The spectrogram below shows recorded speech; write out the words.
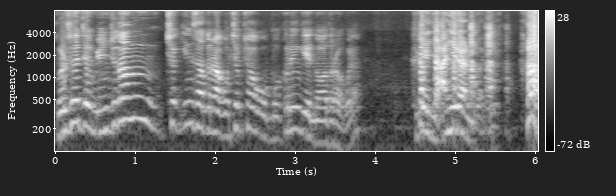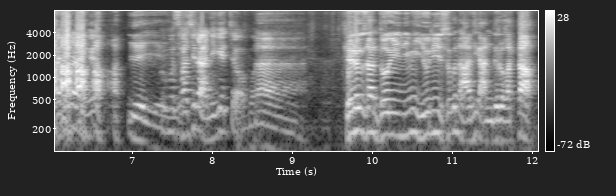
벌써 저 민주당 측 인사들하고 접촉하고 뭐 그런 게 나오더라고요. 그게 이제 아니라는 거지. 아니라는 게. 예, 예. 뭐 예. 사실 아니겠죠. 뭐. 아, 계룡산 도의님이 윤희숙은 아직 안 들어갔다.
